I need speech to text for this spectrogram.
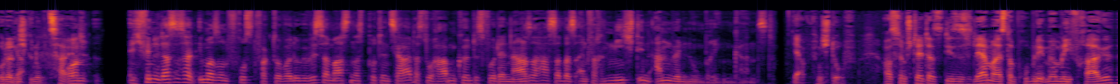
Oder nicht genug Zeit. Und ich finde, das ist halt immer so ein Frustfaktor, weil du gewissermaßen das Potenzial, das du haben könntest, vor der Nase hast, aber es einfach nicht in Anwendung bringen kannst. ja, finde ich doof. Außerdem stellt das dieses Lehrmeisterproblem immer die Frage,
